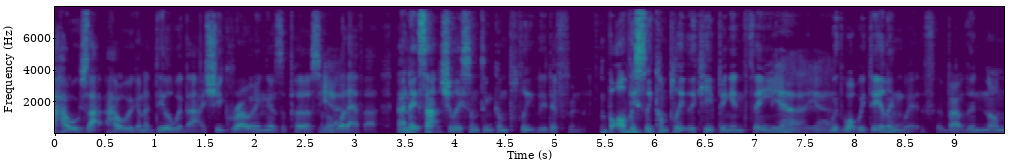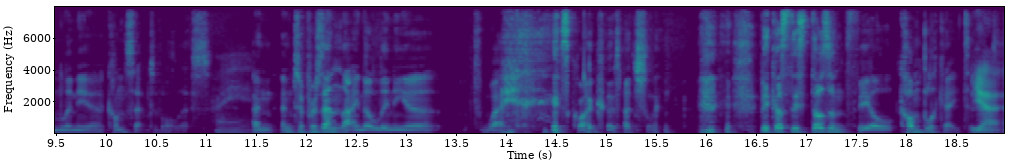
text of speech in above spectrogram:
how is that? How are we going to deal with that? Is she growing as a person yeah. or whatever? And it's actually something completely different, but obviously completely keeping in theme. Yeah, yeah. With what we're dealing with about the non-linear concept of all this, right? And and to present that in a linear way is quite good actually because this doesn't feel complicated yeah,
